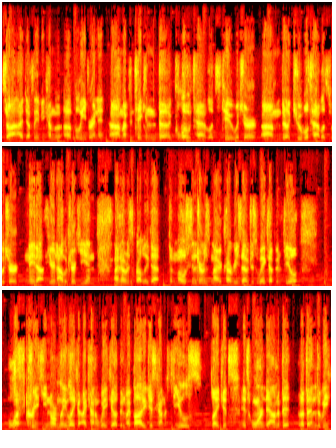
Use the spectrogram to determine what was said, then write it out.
So I, I definitely become a, a believer in it. Um, I've been taking the Glow tablets too, which are um, they're like chewable tablets, which are made out here in Albuquerque, and I noticed probably that the most in terms of my recoveries. I would just wake up and feel less creaky. Normally, like I kind of wake up and my body just kind of feels like it's it's worn down a bit at the end of the week.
